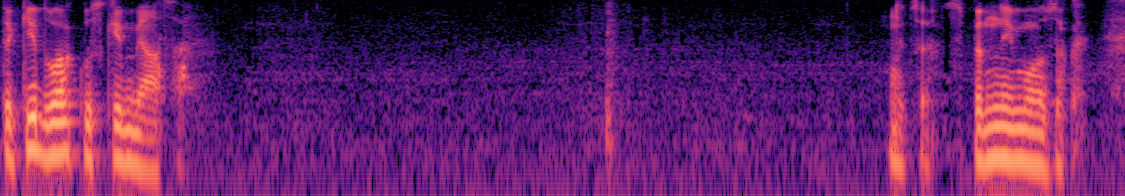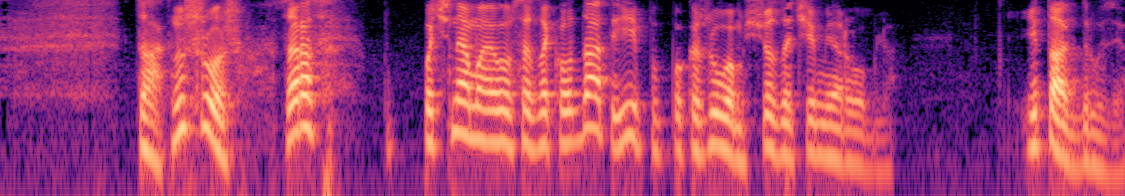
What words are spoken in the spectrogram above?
Такі два куски м'яса. Це спинний мозок. Так, ну що ж, зараз почнемо його все закладати і покажу вам, що за чим я роблю. І так, друзі,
